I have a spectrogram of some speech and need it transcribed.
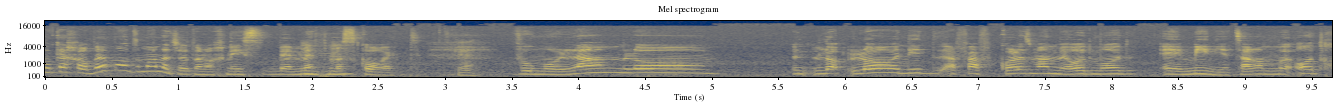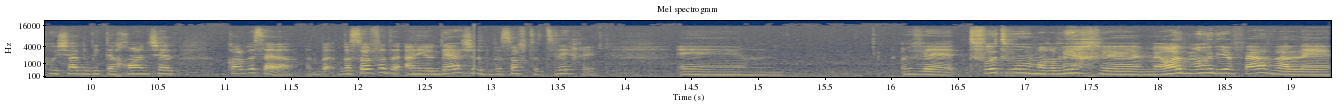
לוקח הרבה מאוד זמן עד שאתה מכניס באמת mm-hmm. משכורת. כן. והוא מעולם לא, לא, לא הניד עפעף, כל הזמן מאוד מאוד האמין, יצר מאוד תחושת ביטחון של הכל בסדר. בסוף, אני יודע שאת בסוף תצליחי. וטפו טפו הוא מרוויח אה, מאוד מאוד יפה, אבל, אה,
